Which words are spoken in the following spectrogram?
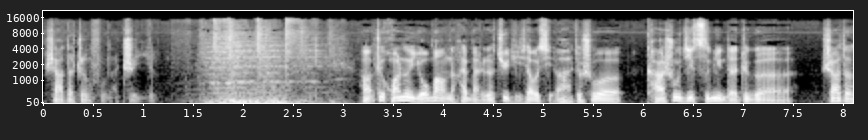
沙特政府呢质疑了。好，这个《华盛顿邮报》呢还把这个具体消息啊，就说卡舒吉子女的这个沙特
